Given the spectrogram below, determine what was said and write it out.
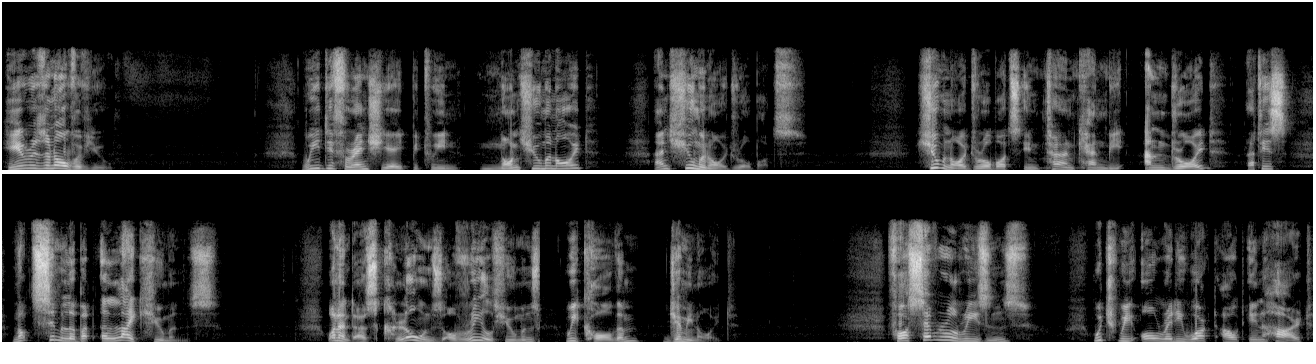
here is an overview. We differentiate between non-humanoid and humanoid robots. Humanoid robots in turn can be android, that is, not similar but alike humans. Well, and as clones of real humans, we call them geminoid. For several reasons, which we already worked out in HEART,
